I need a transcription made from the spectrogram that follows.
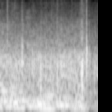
Gracias.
